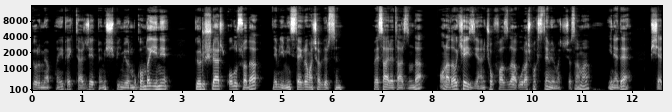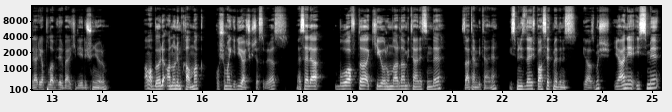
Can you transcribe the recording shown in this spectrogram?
yorum yapmayı pek tercih etmemiş. Bilmiyorum bu konuda yeni görüşler olursa da ne bileyim Instagram açabilirsin vesaire tarzında. Ona da okeyiz yani çok fazla uğraşmak istemiyorum açıkçası ama yine de bir şeyler yapılabilir belki diye düşünüyorum. Ama böyle anonim kalmak hoşuma gidiyor açıkçası biraz. Mesela bu haftaki yorumlardan bir tanesinde zaten bir tane isminizden hiç bahsetmediniz yazmış. Yani ismi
